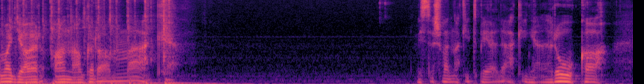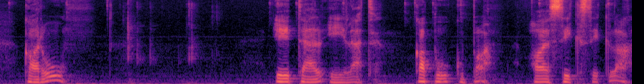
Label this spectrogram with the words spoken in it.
Magyar anagrammák. Biztos vannak itt példák, igen. Róka, karó, étel, élet, kapu, kupa, alszik, szikla.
